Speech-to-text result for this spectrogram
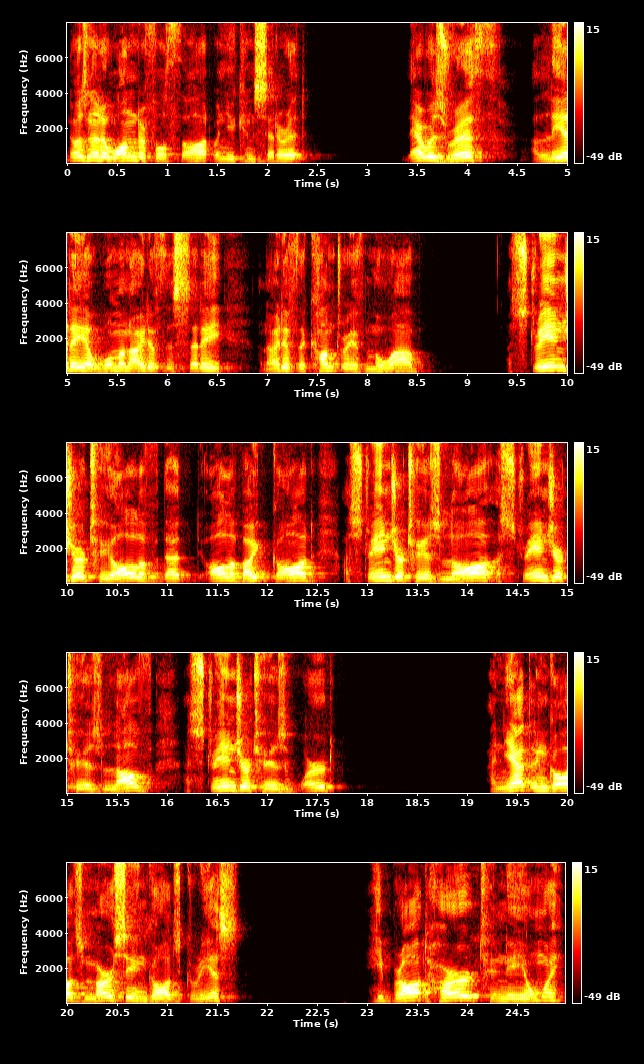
Now, Isn't it a wonderful thought when you consider it? There was Ruth, a lady, a woman out of the city and out of the country of Moab a stranger to all of that all about God, a stranger to his law, a stranger to his love, a stranger to his word. And yet in God's mercy and God's grace, he brought her to Naomi.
